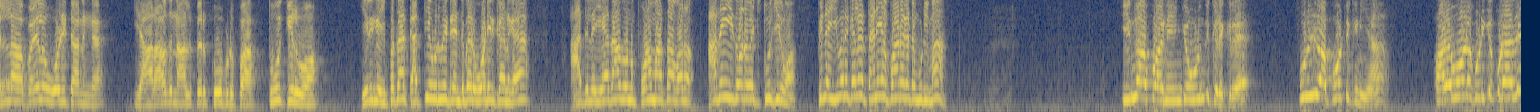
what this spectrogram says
எல்லா பயலும் ஓடிட்டானுங்க. யாராவது நாலு பேர் கூப்பிடுப்பா. தூக்கிடுவோம். இருங்க இப்பதான் கத்திய உருவிட்டு ரெண்டு பேர் ஓடி இருக்கானுங்க அதுல ஏதாவது ஒண்ணு போனமா தான் வரும். அதையும் இதோட வச்சு தூக்கிடுவோம். பின்ன இவருக்கெல்லாம் தனியா பாடம் கட்ட முடியுமா? என்னப்பா நீ இங்க உளுந்து கிடக்குற? ஃபுல்லா போட்டுக்கினியா? அளவோட குடிக்க கூடாது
